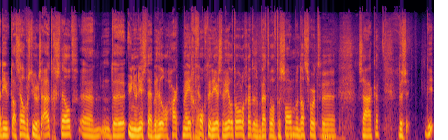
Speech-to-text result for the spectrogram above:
die, dat zelfbestuur is uitgesteld. Uh, de unionisten hebben heel hard meegevochten in de Eerste Wereldoorlog. Dus Battle of the Somme en dat soort uh, zaken. Dus de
